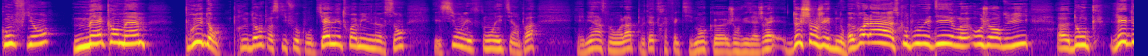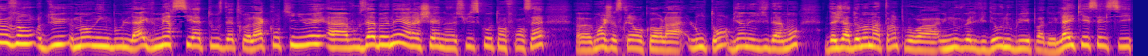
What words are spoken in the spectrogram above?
confiant, mais quand même prudent, prudent parce qu'il faut qu'on tienne les 3900 et si on les, on les tient pas, eh bien à ce moment-là, peut-être effectivement que j'envisagerais de changer de nom. Euh, voilà ce qu'on pouvait dire euh, aujourd'hui. Euh, donc les deux ans du Morning Bull Live. Merci à tous d'être là. Continuez à vous abonner à la chaîne Suisse Côte en français. moi, je serai encore là longtemps, bien évidemment. Déjà demain matin pour une nouvelle vidéo. N'oubliez pas de liker celle-ci.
